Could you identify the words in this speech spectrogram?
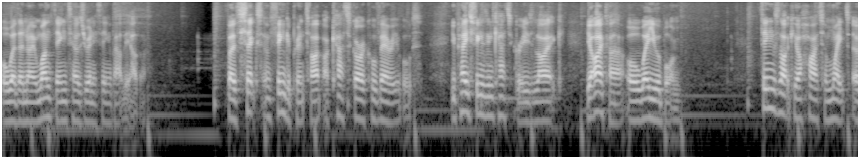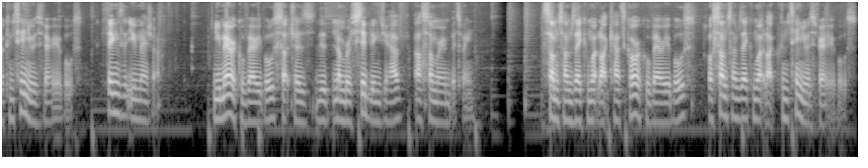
or whether knowing one thing tells you anything about the other. Both sex and fingerprint type are categorical variables. You place things in categories like your eye colour or where you were born. Things like your height and weight are continuous variables, things that you measure. Numerical variables, such as the number of siblings you have, are somewhere in between. Sometimes they can work like categorical variables, or sometimes they can work like continuous variables.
